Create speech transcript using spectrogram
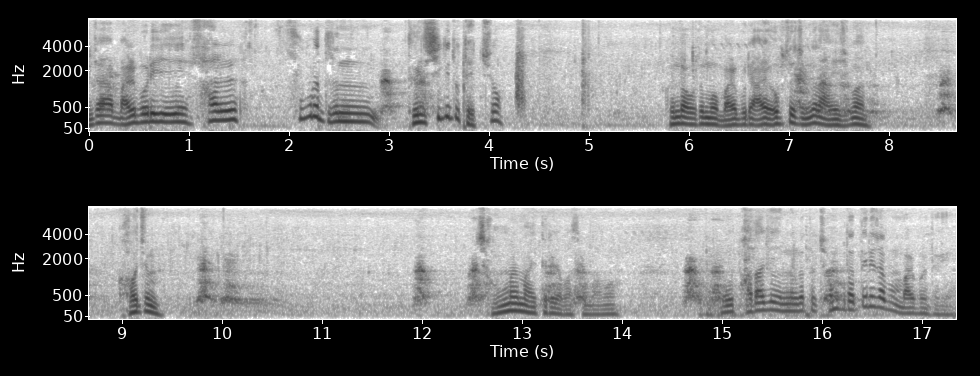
이제 말벌이 살 수그러 든, 들 시기도 됐죠. 그런다고 해서 뭐 말벌이 아예 없어진 건 아니지만 거즘 정말 많이 때려잡았습니다. 뭐. 여기 바닥에 있는 것들 전부 다 때려잡은 말벌들이에요.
